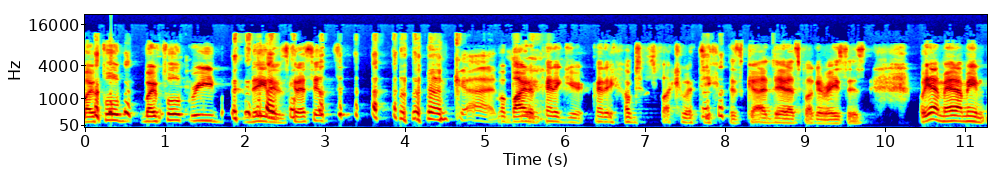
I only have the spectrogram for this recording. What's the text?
my full my full breed natives. Can I say? oh God. But buy the dude. pedicure. Pedicure. I'm just fucking with you. This goddamn, that's fucking racist. But yeah, man. I mean,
